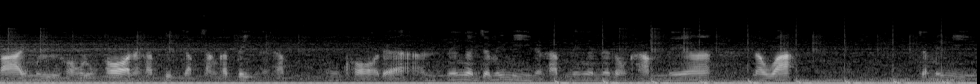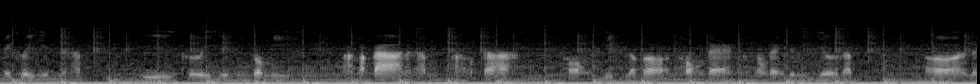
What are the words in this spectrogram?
ซ้ายมือของหลวงพ่อนะครับ ติดกับสังคตินะครับตรงคอแต่เนื้อเงินจะไม่มีนะครับ เนื้อเงินเนื้อทองคำเนื้อนวะ จะไม่มีไม่เคยเห็นนะครับ ที่เคยเห็นก็มีอาปากกานะครับอาปากกาทองทิพย์แล้วก็ทองแดงทองแดงจะมีเยอะครับใน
